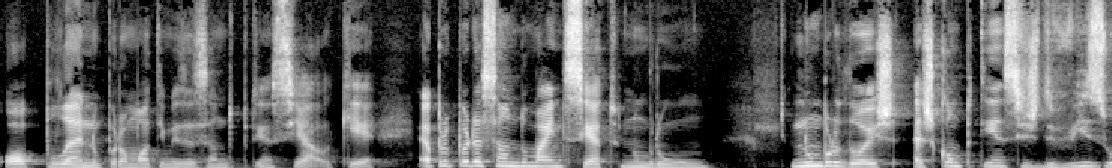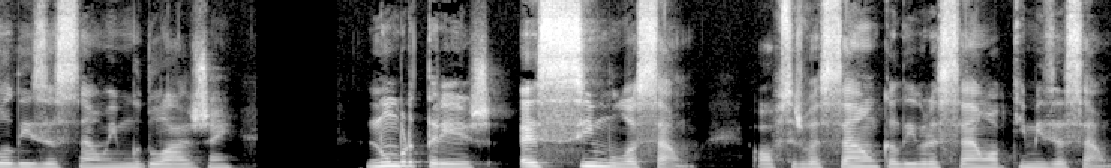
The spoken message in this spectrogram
ou plano para uma otimização de potencial, que é a preparação do mindset número 1, um, Número 2, as competências de visualização e modelagem. Número 3, a simulação, observação, calibração, optimização.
